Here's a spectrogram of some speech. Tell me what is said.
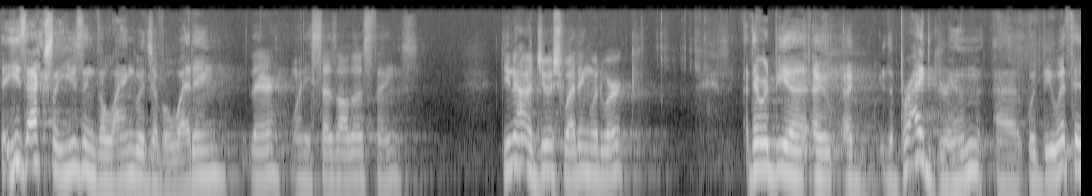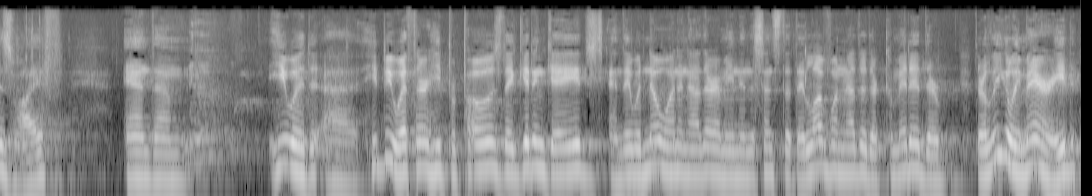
that he's actually using the language of a wedding there when he says all those things? Do you know how a Jewish wedding would work? There would be a, a, a the bridegroom uh, would be with his wife, and um, he would uh, he'd be with her. He'd propose. They'd get engaged, and they would know one another. I mean, in the sense that they love one another. They're committed. They're they're legally married.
